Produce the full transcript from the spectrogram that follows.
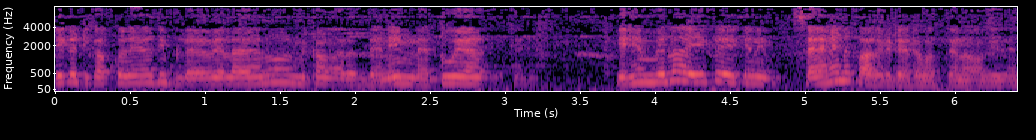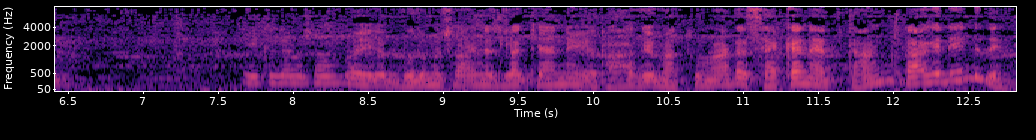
ඒක ටිකක් වෙලා යද්දි බ්ලර් වෙලා යනවා නිකන් අර දැනෙන්නේ නැතුව යන එහෙම වෙලා ඒක ඒ කියන්නේ සෑහෙන කාලයකට යටපත් වෙනවා වගේ දැන්. ඒක ගැන සම් ඔය ඒක බුදුම සායනස්ලා කියන්නේ රාගේ මතුනාට සැක නැත්තම් රාගෙ දෙන්න දෙන්න.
